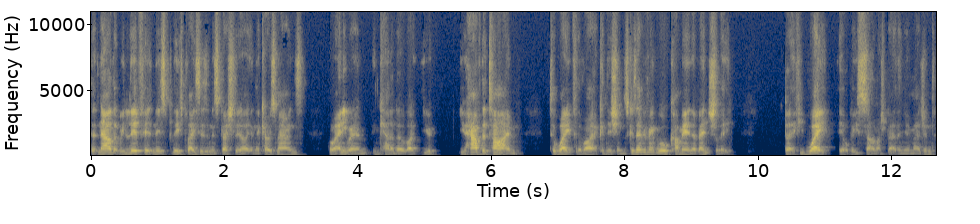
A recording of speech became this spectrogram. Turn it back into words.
that now that we live here in these these places, and especially like in the Coast Mountains or anywhere in, in Canada, like you you have the time to wait for the right conditions because everything will come in eventually. But if you wait, it'll be so much better than you imagined.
